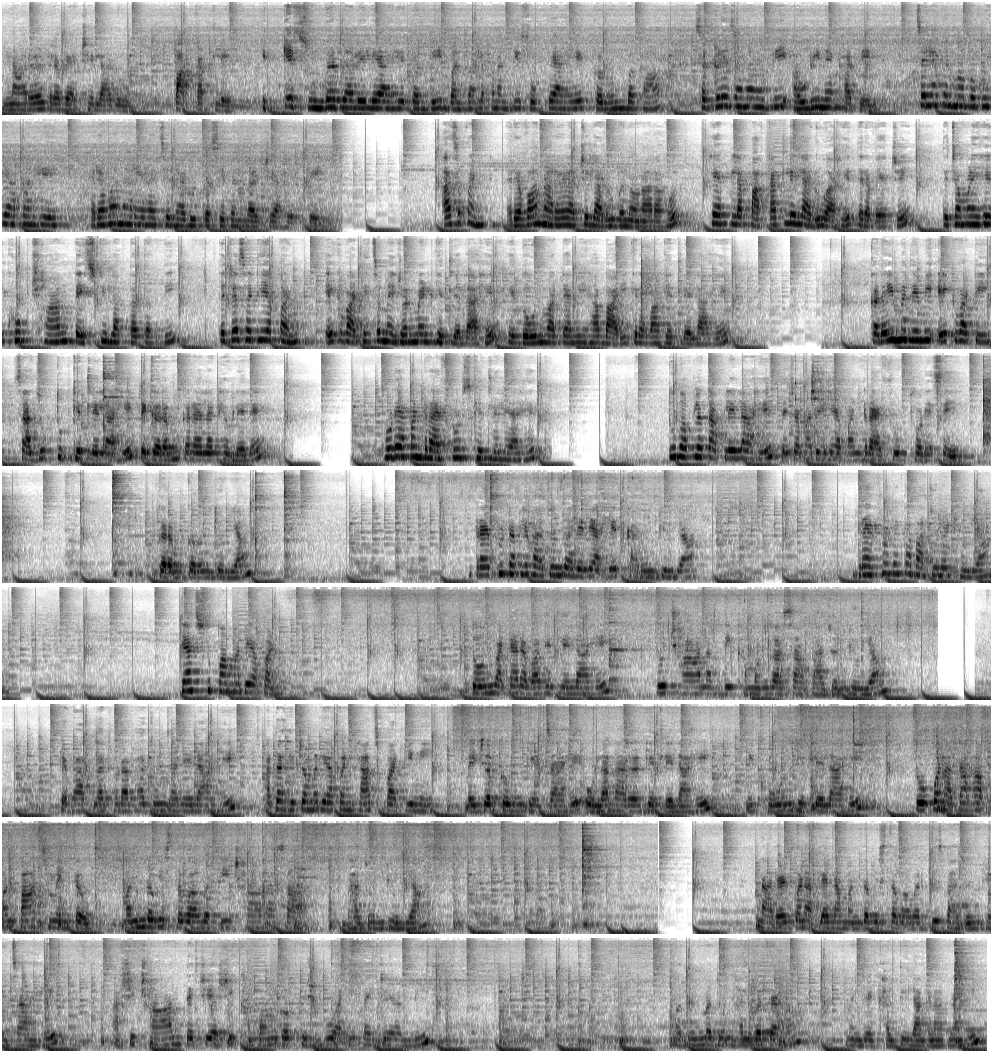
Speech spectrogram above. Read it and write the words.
नारळ रव्याचे लाडू पाकातले. इतके सुंदर झालेले आहेत अगदी. बनवायला पण अगदी सोपे आहेत करून बघा. सगळेजण अगदी आवडीने खातील. चला तर मग बघूया आपण हे रवा नारळाचे लाडू कसे बनवायचे आहेत ते. आज आपण रवा नारळाचे लाडू बनवणार आहोत. हे आपल्या पाकातले लाडू आहेत रव्याचे. त्याच्यामुळे हे खूप छान टेस्टी लागतात अगदी. त्याच्यासाठी आपण एक वाटीचं मेजरमेंट घेतलेलं आहे. हे दोन वाट्या मी हा बारीक रवा घेतलेला आहे. कढईमध्ये मी एक वाटी साजूक तूप घेतलेलं आहे ते गरम करायला ठेवलेले थोडे आपण ड्रायफ्रूट्स घेतलेले आहेत. तूप आपलं तापलेलं आहे त्याच्यामध्ये हे आपण ड्रायफ्रूट थोडेसे गरम करून घेऊया. ड्रायफ्रूट आपले भाजून झालेले आहेत काढून घेऊया. ड्रायफ्रूट एका बाजूला ठेवूया. त्याच तुपामध्ये आपण दोन वाट्या रवा घेतलेला आहे. तो छान अगदी खमंग असा भाजून घेऊया. तेव्हा आपला थोडा भाजून झालेला आहे. आता ह्याच्यामध्ये आपण ह्याच वाटीने मेजर करून घ्यायचा आहे. ओला नारळ घेतलेला आहे. मी खोवून घेतलेला आहे. तो पण आता हा आपण पाच मिनटं मंद विस्तवावरती छान असा भाजून घेऊया. नारळ पण आपल्याला मंद विस्तवावरतीच भाजून घ्यायचा आहे. अशी छान त्याची अशी खमंग खुशबू आली पाहिजे अगदी. मधून मधून हलवत राहा. म्हणजे खालती लागणार नाही.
